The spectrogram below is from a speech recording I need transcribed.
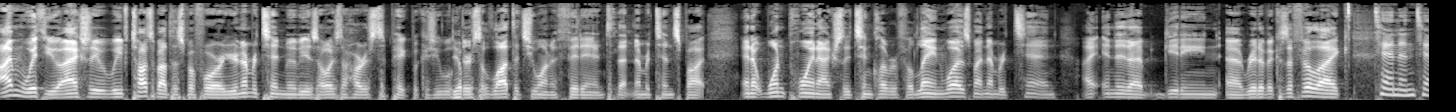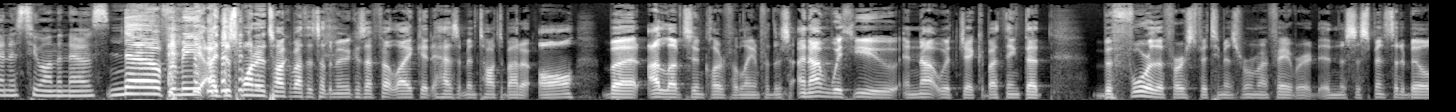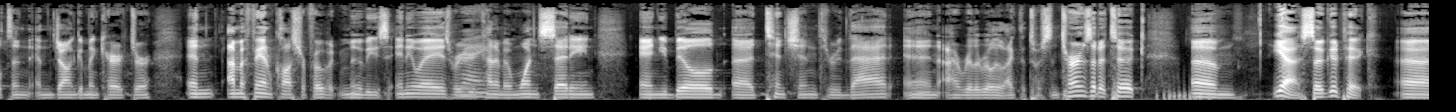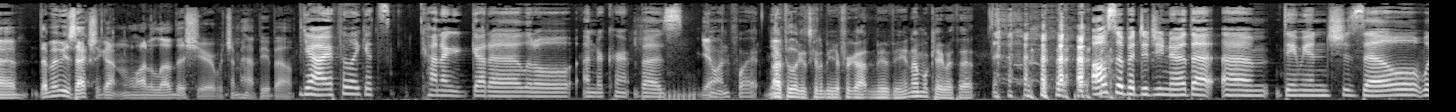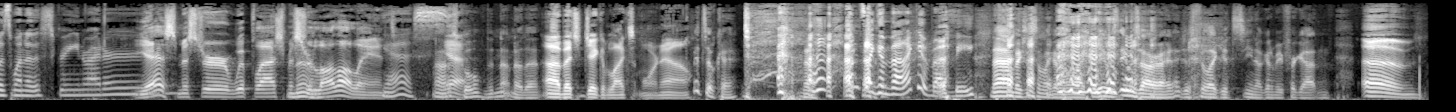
I'm with you. Actually, we've talked about this before. Your number ten movie is always the hardest to pick because you Yep. there's a lot that you want to fit into that number ten spot. And at one point, actually, Ten Cloverfield Lane was my number ten. I ended up getting uh, rid of it because I feel like 10 and 10 is two on the nose. no, for me, I just wanted to talk about this other movie because I felt like it hasn't been talked about at all. But I love Ten Cloverfield Lane for this, and I'm with you and not with Jacob. I think that before the first 15 minutes were my favorite, and the suspense that it built, and, and the John Goodman character. And I'm a fan of claustrophobic movies, anyways, where Right. you're kind of in one setting. And you build uh, tension through that, and I really, really like the twists and turns that it took. Um, yeah, so good pick. Uh, that movie has actually gotten a lot of love this year, which I'm happy about. Yeah, I feel like it's kind of got a little undercurrent buzz Yeah. going for it. I feel like it's going to be a forgotten movie, and I'm okay with that. also, but did you know that um, Damien Chazelle was one of the screenwriters? Yes, Mr. Whiplash, Mr. No. La La Land. Yes. Oh, that's Yeah. cool. Did not know that. I bet you Jacob likes it more now. it's okay. I'm thinking that I could about be. nah, it makes it sound like I don't like it. It was, it was all right. I just feel like it's you know going to be forgotten. Um,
